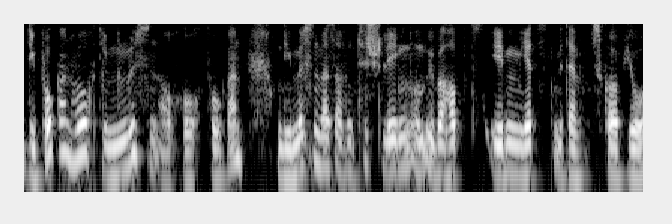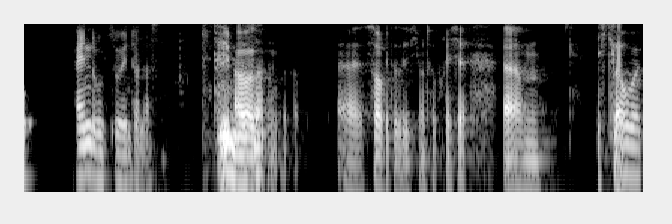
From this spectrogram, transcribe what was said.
die pokern hoch, die müssen auch hoch pokern und die müssen was auf den Tisch legen, um überhaupt eben jetzt mit der Scorpio Eindruck zu hinterlassen. Aber, äh, sorry, dass ich dich unterbreche. Ähm, ich glaube,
